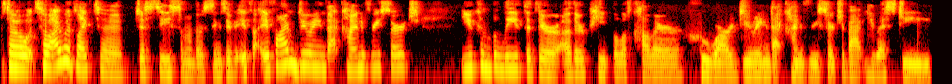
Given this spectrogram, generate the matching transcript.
so, so I would like to just see some of those things. If, if, if I'm doing that kind of research, you can believe that there are other people of color who are doing that kind of research about USD.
